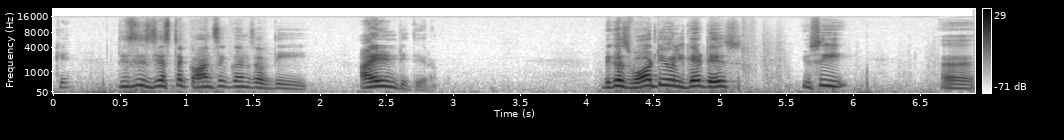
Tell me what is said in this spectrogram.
okay? This is just a consequence of the identity theorem. Because what you will get is you see uh,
